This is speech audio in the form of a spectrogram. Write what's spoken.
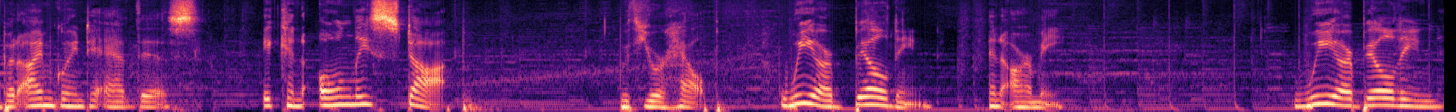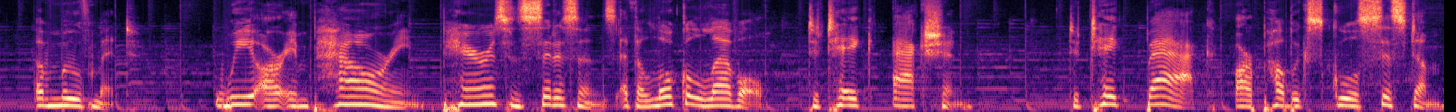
but I'm going to add this it can only stop with your help. We are building an army, we are building a movement. We are empowering parents and citizens at the local level to take action, to take back our public school system,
